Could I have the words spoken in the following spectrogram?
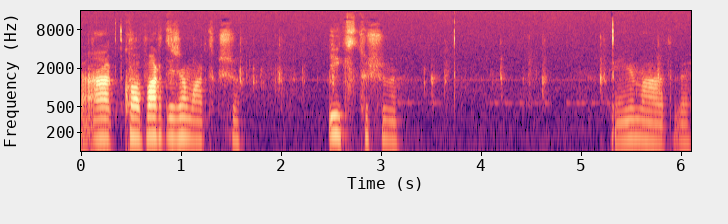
Aa, kopartacağım artık şu. X tuşunu. Benim ağrıdı be.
